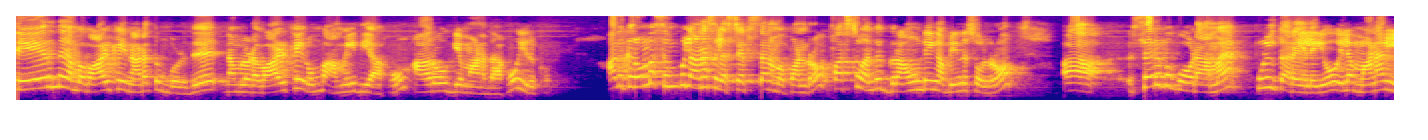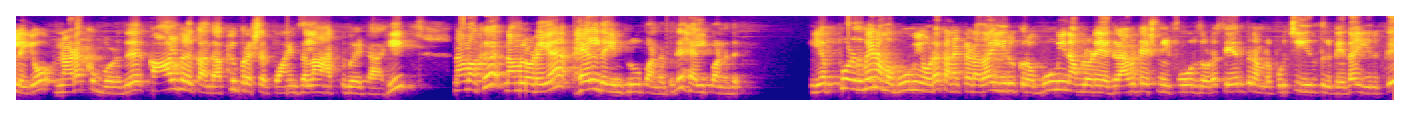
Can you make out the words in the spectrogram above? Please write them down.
சேர்ந்து நம்ம வாழ்க்கை நடத்தும் பொழுது நம்மளோட வாழ்க்கை ரொம்ப அமைதியாகவும் ஆரோக்கியமானதாகவும் இருக்கும். அதுக்கு ரொம்ப சிம்பிளான சில ஸ்டெப்ஸ் தான் நம்ம பண்றோம். ஃபர்ஸ்ட் வந்து கிரவுண்டிங் அப்படின்னு சொல்றோம். ஆஹ் செருப்பு போடாம புல் தரையிலையோ இல்ல மணல்லையோ நடக்கும் பொழுது கால்களுக்கு அந்த அக்யூப்ரெஷர் பாயிண்ட்ஸ் எல்லாம் ஆக்டிவேட் ஆகி நமக்கு நம்மளுடைய ஹெல்த்தை இம்ப்ரூவ் பண்றதுக்கு ஹெல்ப் பண்ணுது. எப்பொழுதுமே நம்ம பூமியோட கனெக்டடா தான் இருக்கிறோம். பூமி நம்மளுடைய கிராவிடேஷனல் ஃபோர்ஸோட சேர்த்து நம்மளை பிடிச்சி ஈர்த்துக்கிட்டே தான் இருக்கு.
